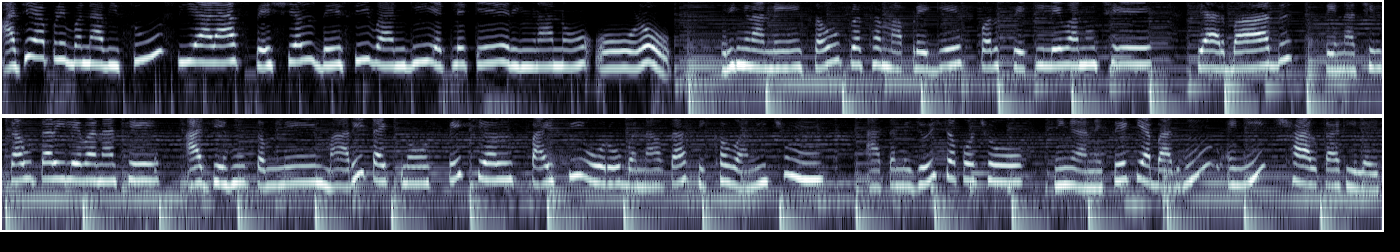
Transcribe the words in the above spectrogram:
આજે આપણે બનાવીશું શિયાળા સ્પેશિયલ દેશી વાનગી એટલે કે રીંગણાનો ઓળો. રીંગણાને સૌ પ્રથમ આપણે ગેસ પર શેકી લેવાનું છે. ત્યારબાદ તેના છિલકા ઉતારી લેવાના છે. આજે હું તમને મારી ટાઈપનો સ્પેશિયલ સ્પાઇસી ઓરો બનાવતા શીખવવાની છું. આ તમે જોઈ શકો છો. રીંગણાને શેક્યા બાદ હું એની છાલ કાઢી લઈશ.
